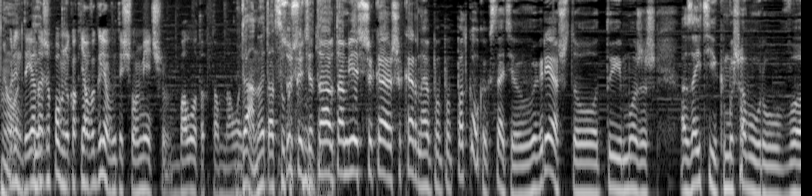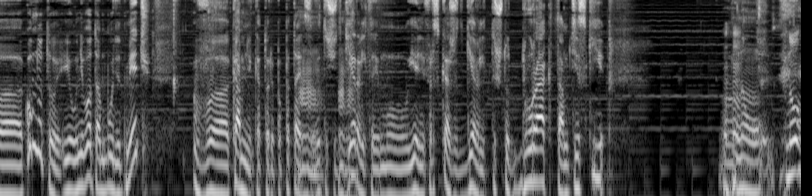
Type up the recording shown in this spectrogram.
Блин, вот. да я и даже помню, как я в игре вытащил меч в болотах там на озере. Да, но это отсылка Слушайте, там, там есть шикар, шикарная подколка, кстати, в игре, что ты можешь зайти к мышавуру в комнату, и у него там будет меч, в камне, который попытается mm-hmm. вытащить mm-hmm. Геральта, ему Енифер скажет, Геральт, ты что, дурак, там тиски. Ну, ну,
